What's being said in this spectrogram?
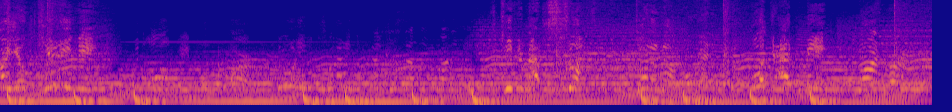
Are you kidding me? All people are. Don't even try to defend yourself in front of me. Keep your mouth shut. You've done enough already. Look at me, not her.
